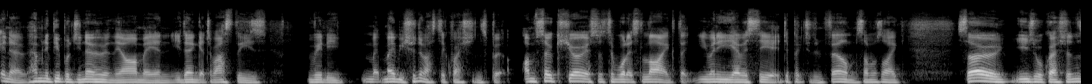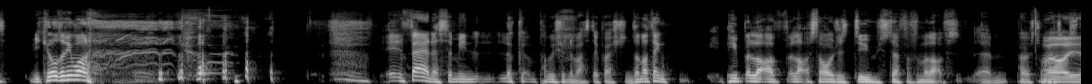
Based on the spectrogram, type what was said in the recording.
you know how many people do you know who are in the army, and you don't get to ask these really. Maybe you should have asked the questions, but I'm so curious as to what it's like that you only ever see it depicted in films. I was like, So, usual questions. Have you killed anyone? In fairness, I mean, look, probably shouldn't have asked the questions, and I think people, a lot of a lot of soldiers do suffer from a lot of um, post-traumatic Oh, yeah.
